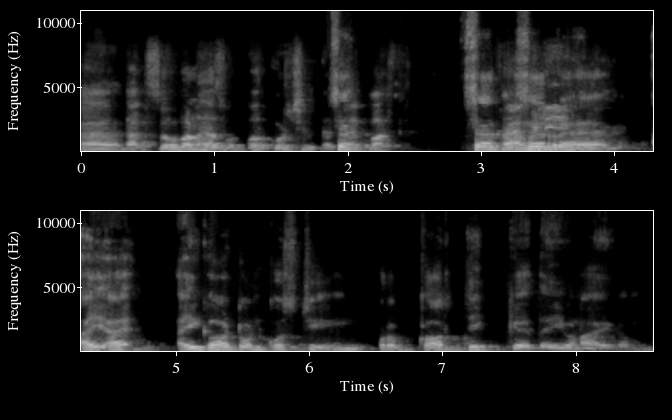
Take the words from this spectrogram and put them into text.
Uh, that Sobal has one more question. That Sir, that Sir, Family- sir, uh, I, I, I got one question from Karthik Daivanayagam.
